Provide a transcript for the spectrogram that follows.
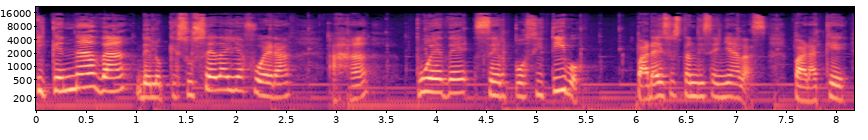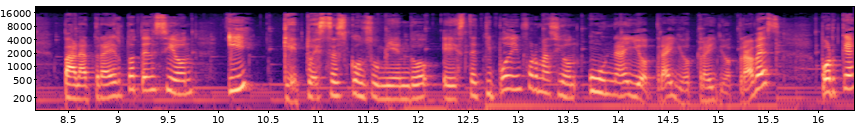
Y que nada de lo que suceda allá afuera, puede ser positivo. Para eso están diseñadas. ¿Para qué? Para atraer tu atención y que tú estés consumiendo este tipo de información una y otra y otra y otra vez. ¿Por qué?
